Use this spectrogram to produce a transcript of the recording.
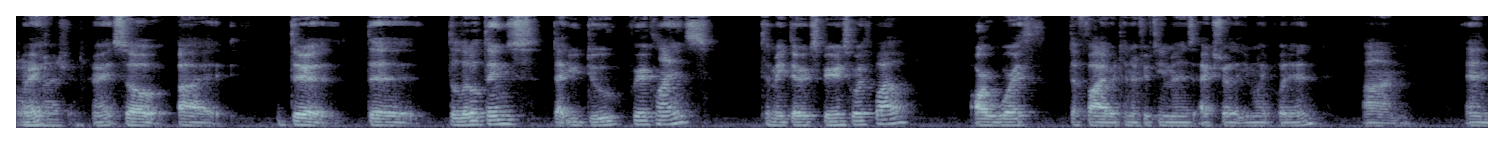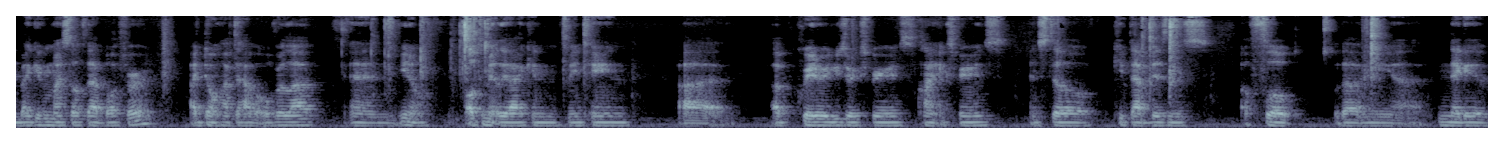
Only right imagine. right so uh, the the the little things that you do for your clients to make their experience worthwhile are worth the five or ten or fifteen minutes extra that you might put in um, and by giving myself that buffer i don't have to have overlap and you know ultimately i can maintain uh, a greater user experience client experience and still keep that business afloat without any uh, negative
